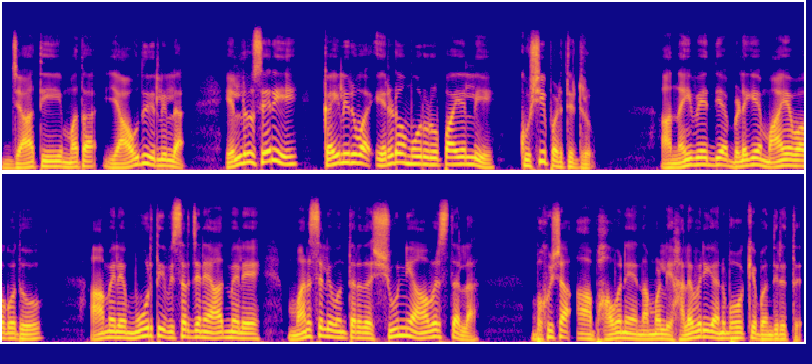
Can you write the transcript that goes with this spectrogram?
ಜಾತಿ, ಮತ ಯಾವುದೂ ಇರಲಿಲ್ಲ. ಎಲ್ಲರೂ ಸೇರಿ ಕೈಲಿರುವ ಎರಡೋ ಮೂರು ರೂಪಾಯಲ್ಲಿ ಖುಷಿ ಪಡ್ತಿದ್ರು. ಆ ನೈವೇದ್ಯ ಬೆಳಗ್ಗೆ ಮಾಯವಾಗೋದು, ಆಮೇಲೆ ಮೂರ್ತಿ ವಿಸರ್ಜನೆ ಆದ್ಮೇಲೆ ಮನಸ್ಸಲ್ಲಿ ಒಂಥರದ ಶೂನ್ಯ ಆವರಿಸ್ತಲ್ಲ, ಬಹುಶಃ ಆ ಭಾವನೆ ನಮ್ಮಲ್ಲಿ ಹಲವರಿಗೆ ಅನುಭವಕ್ಕೆ ಬಂದಿರುತ್ತೆ.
